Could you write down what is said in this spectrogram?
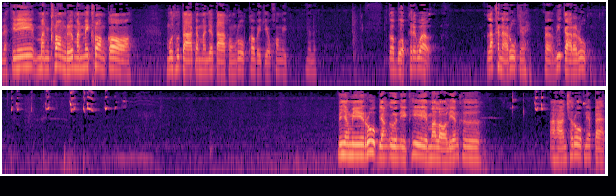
นะทีนี้มันคล่องหรือมันไม่คล่องก็มุทุตากับมัญญตาของรูปเข้าไปเกี่ยวข้องอีกเนี่ยนะก็บวกเรียกว่าลักษณะรูปใช่ไหมวิการรูป นี่ยังมีรูปอย่างอื่นอีกที่มาหล่อเลี้ยงคือ อาหารชรูปเนี่ยแปด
